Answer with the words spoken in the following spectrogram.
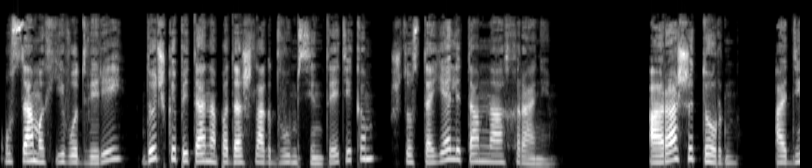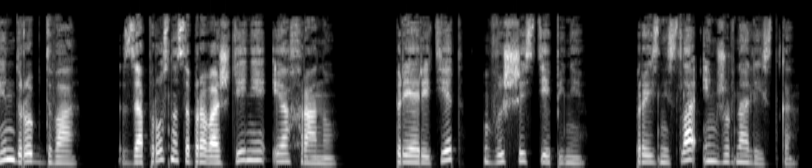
У самых его дверей дочь капитана подошла к двум синтетикам, что стояли там на охране. Араши Торн, 1 дробь 2. Запрос на сопровождение и охрану. Приоритет высшей степени, произнесла им журналистка.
